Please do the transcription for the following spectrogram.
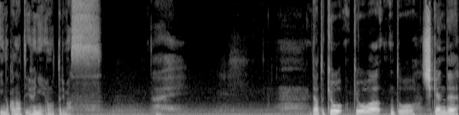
いいのかなというふうに思っております。はい、であと今日今日は、うんと、試験で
